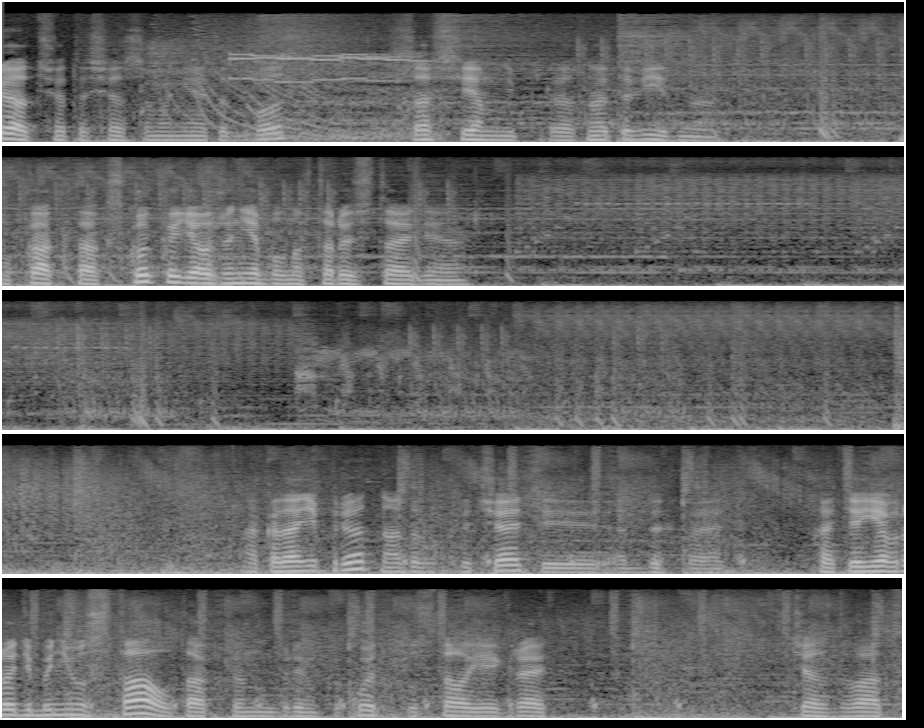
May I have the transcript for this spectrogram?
Прет что-то сейчас у меня этот босс. Совсем не прет, но это видно. Ну как так? Сколько я уже не был на второй стадии? А когда не прет, надо выключать и отдыхать. Хотя я вроде бы не устал так-то, ну блин, какой тут устал я играть час двадцать.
